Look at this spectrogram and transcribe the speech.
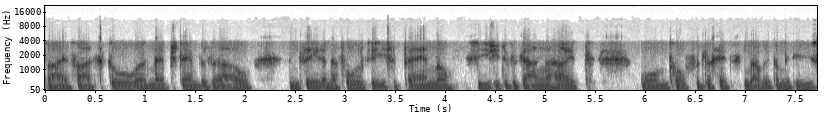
zwei Faktoren. Nebst dem, dass er auch ein sehr erfolgreicher Trainer war in der Vergangenheit und hoffentlich jetzt auch wieder mit uns.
